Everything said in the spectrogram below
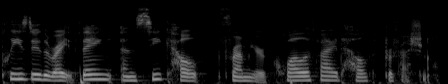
please do the right thing and seek help from your qualified health professional.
